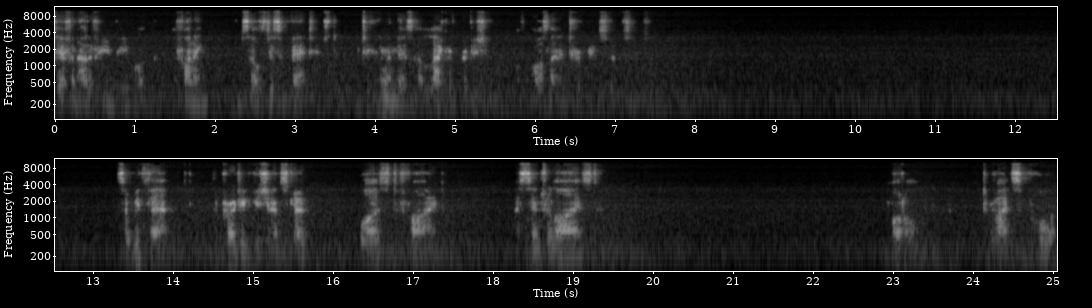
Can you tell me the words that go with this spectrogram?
Deaf and hard of hearing people are finding themselves disadvantaged, particularly when there's a lack of provision of Auslan interpreting services. So with that, project vision and scope was to find a centralized model to provide support,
